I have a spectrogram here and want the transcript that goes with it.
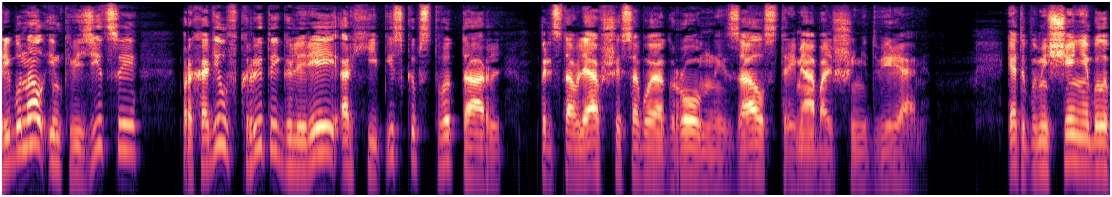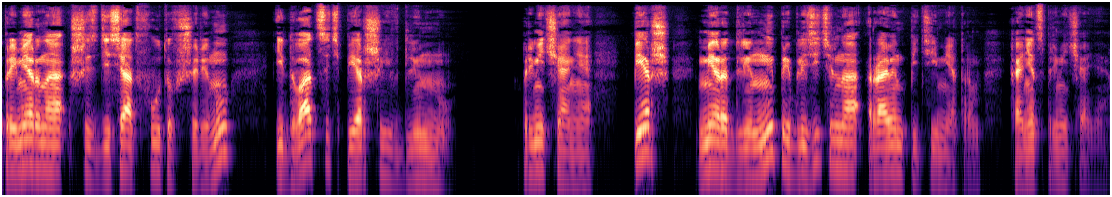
Трибунал Инквизиции проходил в крытой галерее архиепископства Тарль, представлявшей собой огромный зал с тремя большими дверями. Это помещение было примерно 60 футов в ширину и 20 першей в длину. Примечание. Перш – мера длины приблизительно равен 5 метрам. Конец примечания.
